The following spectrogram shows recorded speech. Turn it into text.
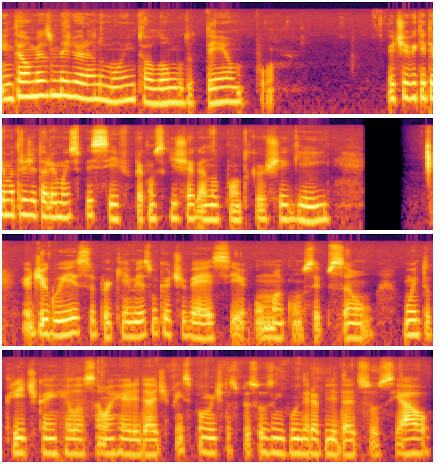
Então, mesmo melhorando muito ao longo do tempo, eu tive que ter uma trajetória muito específica para conseguir chegar no ponto que eu cheguei. Eu digo isso porque, mesmo que eu tivesse uma concepção muito crítica em relação à realidade, principalmente das pessoas em vulnerabilidade social,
